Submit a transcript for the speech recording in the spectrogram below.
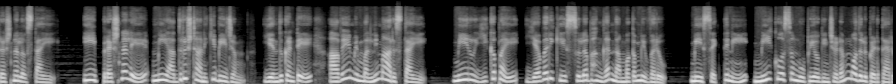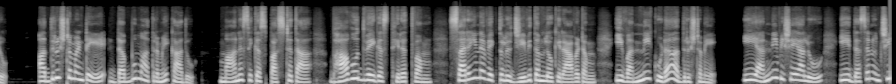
ప్రశ్నలొస్తాయి. ఈ ప్రశ్నలే మీ అదృష్టానికి బీజం ఎందుకంటే అవే మిమ్మల్ని మారుస్తాయి. మీరు ఇకపై ఎవరికి సులభంగా నమ్మకం ఇవ్వరు. మీ శక్తిని మీకోసం ఉపయోగించడం మొదలుపెడతారు. అదృష్టమంటే డబ్బు మాత్రమే కాదు. మానసిక స్పష్టత భావోద్వేగ స్థిరత్వం సరైన వ్యక్తులు జీవితంలోకి రావటం ఇవన్నీ కూడా అదృష్టమే. ఈ అన్ని విషయాలు ఈ దశ నుంచి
